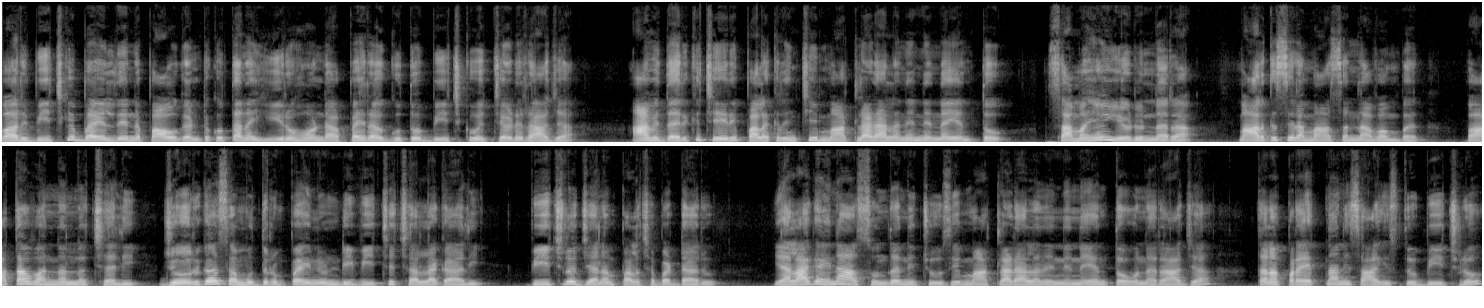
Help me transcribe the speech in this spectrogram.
వారు బీచ్కి బయలుదేరిన పావు గంటకు తన హీరో హోండాపై రగ్గుతో బీచ్కి వచ్చాడు రాజా. ఆమె దరికి చేరి పలకరించి మాట్లాడాలనే నిర్ణయంతో. సమయం ఏడున్నర. మార్గశిర మాసం నవంబర్. వాతావరణంలో చలి. జోరుగా సముద్రంపై నుండి వీచే చల్లగాలి. బీచ్లో జనం పలచబడ్డారు. ఎలాగైనా ఆ సుందర్ని చూసి మాట్లాడాలనే నిర్ణయంతో ఉన్న రాజా తన ప్రయత్నాన్ని సాగిస్తూ బీచ్లో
